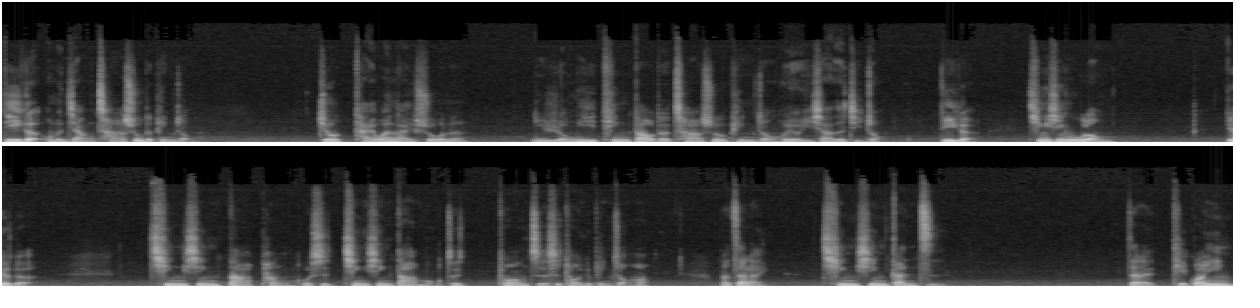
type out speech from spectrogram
第一个，我们讲茶树的品种。就台湾来说呢，你容易听到的茶树品种会有以下这几种。第一个，清新乌龙。第二个，清新大胖或是清新大猛，这通常指的是同一个品种哈。那再来，清新甘子，再来铁观音，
